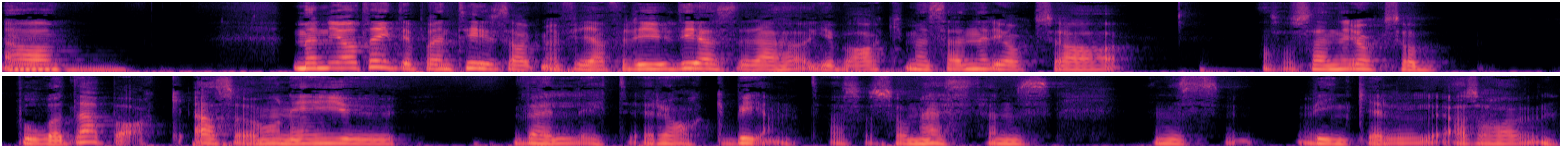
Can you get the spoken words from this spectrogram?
Ja. Men jag tänkte på en till sak med Fia, för det är ju dels det där höger bak, men sen är det också, alltså sen är det också båda bak. Alltså hon är ju väldigt rakbent, alltså som häst, hennes, hennes vinkel, alltså har,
